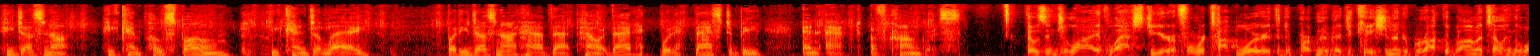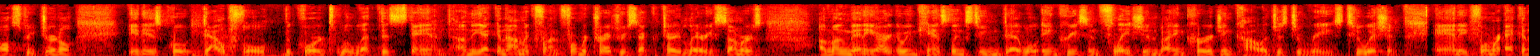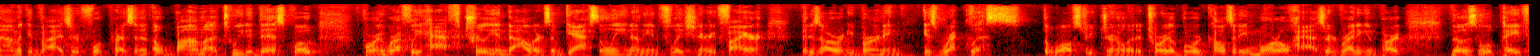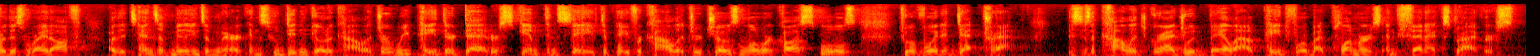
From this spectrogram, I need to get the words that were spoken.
He does not. He can postpone, he can delay, but he does not have that power. That would that has to be an act of Congress. That was in July of last year. A former top lawyer at the Department of Education under Barack Obama telling the Wall Street Journal it is, quote, doubtful the courts will let this stand. On the economic front, former Treasury Secretary Larry Summers, among many arguing canceling student debt will increase inflation by encouraging colleges to raise tuition. And a former economic advisor for President Obama tweeted this, quote, pouring roughly half trillion dollars of gasoline on the inflationary fire that is already burning is reckless. The Wall Street Journal editorial board calls it a moral hazard, writing in part, those who will pay for this write off are the tens of millions of Americans who didn't go to college or repaid their debt or skimped and saved to pay for college or chose lower cost schools to avoid a debt trap. This is a college graduate bailout paid for by plumbers and FedEx drivers.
